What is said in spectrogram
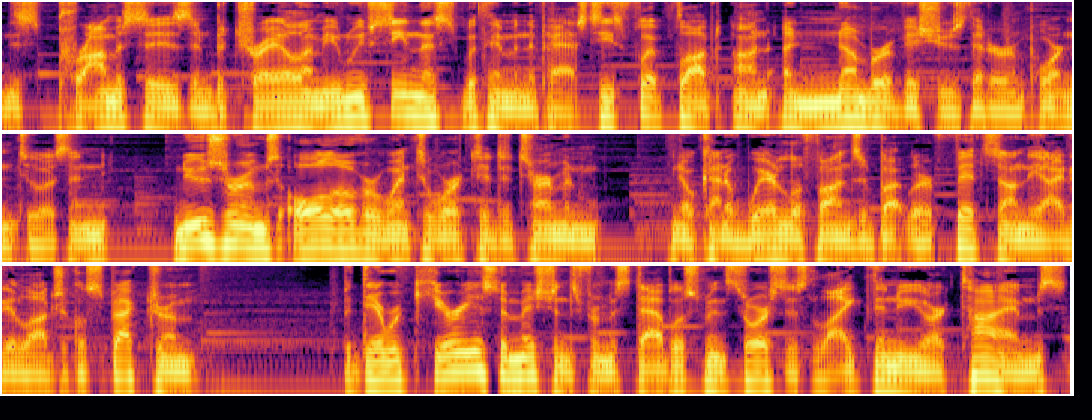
This promises and betrayal. I mean, we've seen this with him in the past. He's flip flopped on a number of issues that are important to us, and Newsrooms all over went to work to determine, you know, kind of where Laphonza Butler fits on the ideological spectrum. But there were curious omissions from establishment sources like the New York Times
